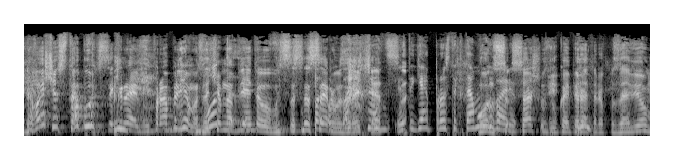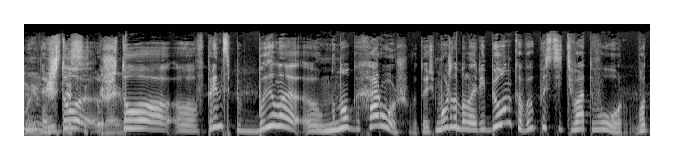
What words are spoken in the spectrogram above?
Давай сейчас с тобой сыграем, не проблема. Зачем нам для этого в СССР возвращаться? Это я просто к тому говорю. Сашу, звукооператора, позовем и что, что, э, в принципе, было э, много много хорошего. То есть можно было ребенка выпустить во двор. Вот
